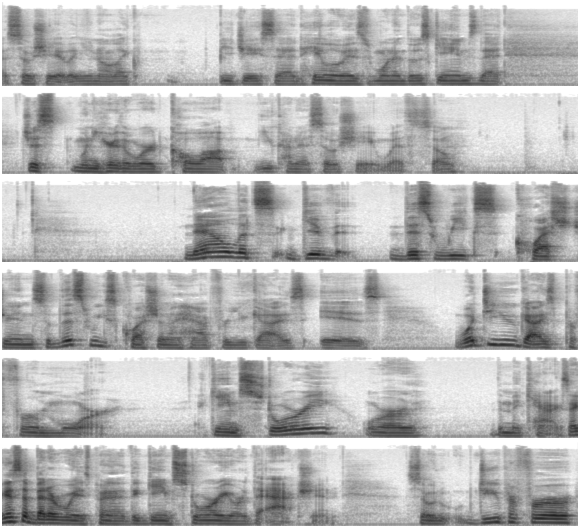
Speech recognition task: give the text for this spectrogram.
associate, like you know, like BJ said, Halo is one of those games that just when you hear the word co-op, you kind of associate with. So now let's give this week's question. So, this week's question I have for you guys is what do you guys prefer more? A game story or the mechanics? I guess a better way is putting it the game story or the action. So, do you prefer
